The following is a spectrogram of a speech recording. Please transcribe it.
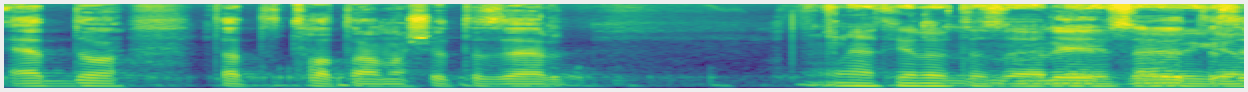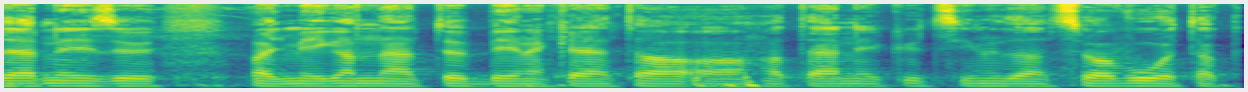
Edda, tehát ott hatalmas 5000 Hát ilyen 5000 néző, 5000 igen. néző, vagy még annál több énekelt a, a Határ nélkül című dalt, szóval voltak,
